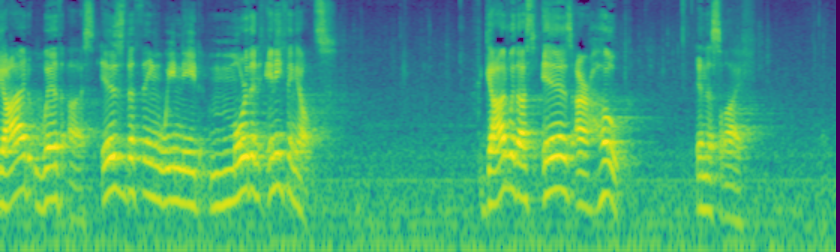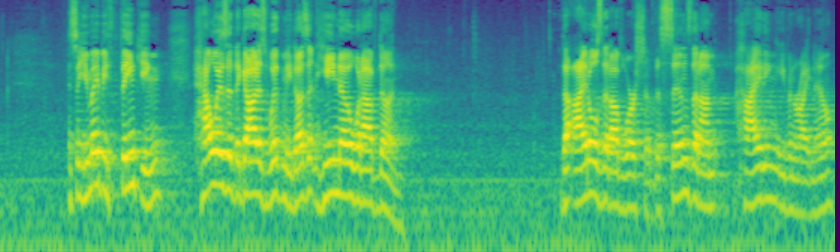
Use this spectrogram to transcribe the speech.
God with us is the thing we need more than anything else. God with us is our hope in this life. And so you may be thinking, how is it that God is with me? Doesn't He know what I've done? the idols that I've worshiped, the sins that I'm hiding even right now,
